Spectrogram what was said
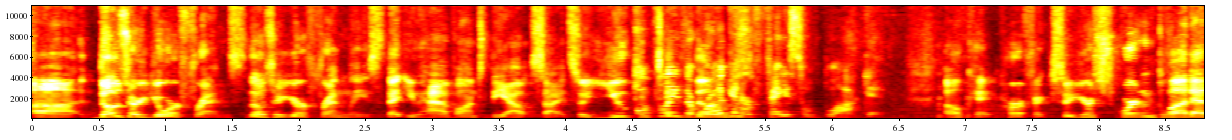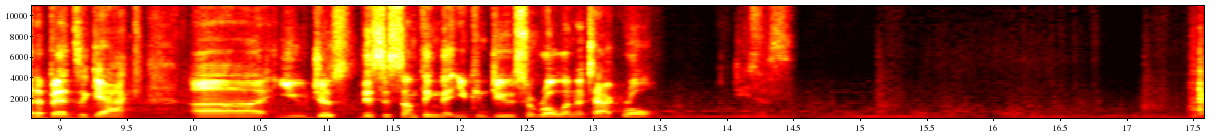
Uh, those are your friends. Those are your friendlies that you have onto the outside. So you can Hopefully the those. rug in her face will block it. Okay, perfect. So you're squirting blood at Abedzagak. Uh, you just this is something that you can do. So roll an attack roll. Jesus. Hold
